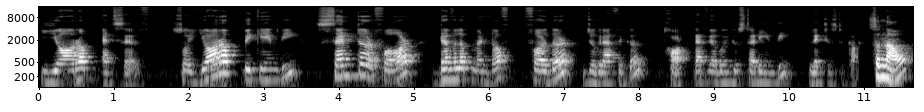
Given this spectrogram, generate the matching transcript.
Europe itself. So Europe became the center for development of further geographical thought that we are going to study in the lectures to come. So now,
